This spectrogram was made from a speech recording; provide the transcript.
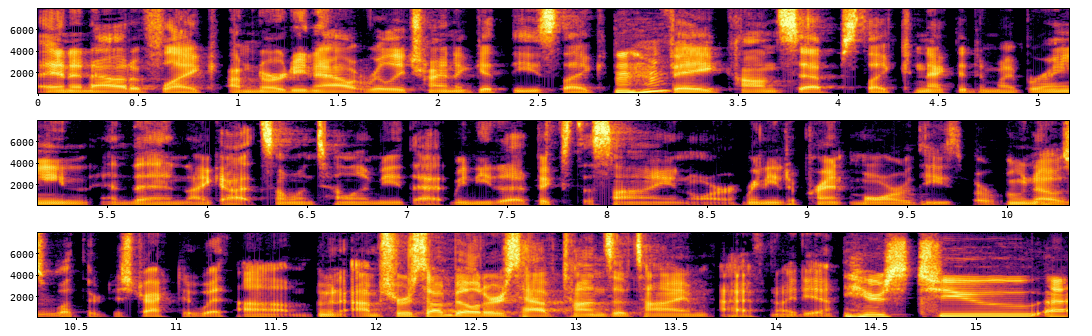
in and out of like I'm nerding out, really trying to get these like Mhm. vague concepts like connected in my brain, and then I got someone telling me that we need to fix the sign or we need to print more of these, or who knows Mhm. what they're distracted with. Um, I'm sure some builders have tons of time. I have no idea. Here's two. Uh,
